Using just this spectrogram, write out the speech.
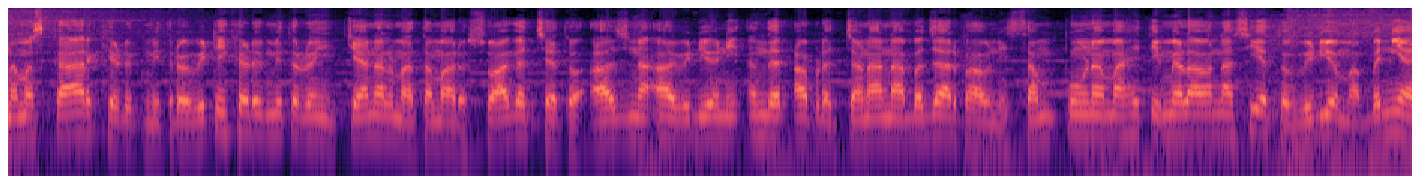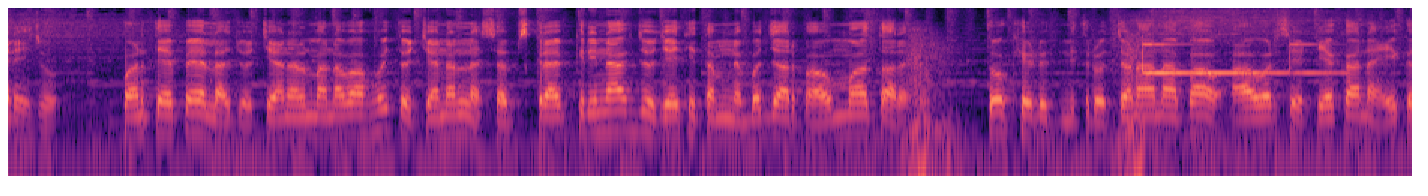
નમસ્કાર ખેડૂત મિત્રો, વીટી ખેડૂત મિત્રોની ચેનલમાં તમારું સ્વાગત છે. તો આજના આ વિડીયોની અંદર આપણે ચણાના બજાર ભાવની સંપૂર્ણ માહિતી મેળવવાના છીએ. તો વિડીયોમાં બન્યા રહેજો. પણ તે પહેલાં જો ચેનલમાં નવા હોય તો ચેનલને સબસ્ક્રાઇબ કરી નાખજો, જેથી તમને બજાર ભાવ મળતા રહે. તો ખેડૂત મિત્રો, ચણાના ભાવ આ વર્ષે ટેકાના એક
